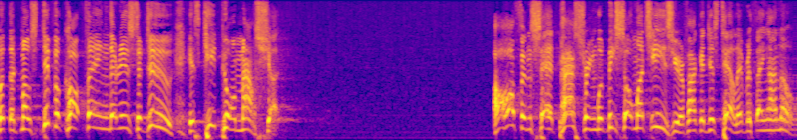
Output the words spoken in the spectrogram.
But the most difficult thing there is to do is keep your mouth shut. I often said pastoring would be so much easier if I could just tell everything I know.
